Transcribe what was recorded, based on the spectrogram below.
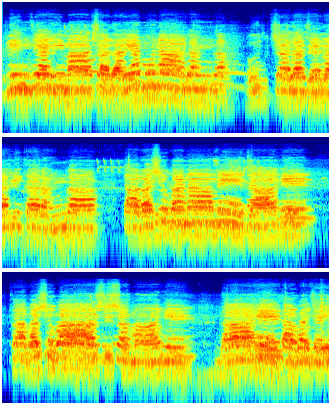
వింధ్య హిమాచల యమునా గంగ ఉచ్చల జలధి తరంగ తవ శుభ నామే జాగే తవ శుభ ఆశిష మాగే గాహే తవ జయ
